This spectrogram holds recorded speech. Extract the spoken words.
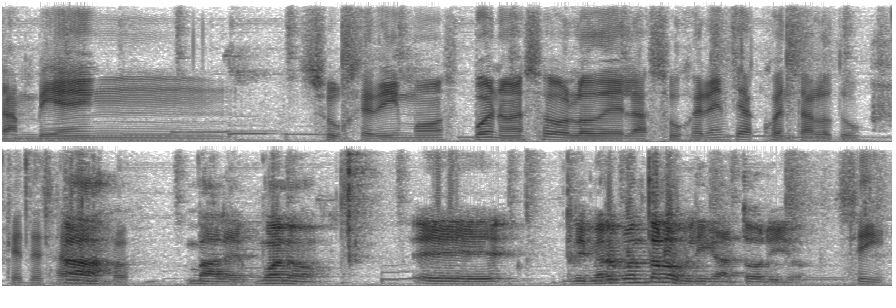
también sugerimos. Bueno, eso, lo de las sugerencias, cuéntalo tú, que te sale Ah, mejor. vale, bueno. eh, primero cuento lo obligatorio. Sí,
